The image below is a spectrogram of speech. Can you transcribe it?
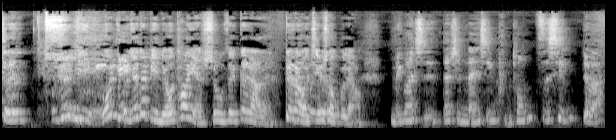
真 我觉得比 我我觉得比刘涛演十五岁更让人更让我接受不了。没关系，但是男性普通自信，对吧？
